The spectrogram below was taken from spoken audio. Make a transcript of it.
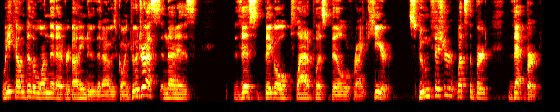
we come to the one that everybody knew that I was going to address, and that is this big old platypus bill right here. Spoonfisher? What's the bird? That bird.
